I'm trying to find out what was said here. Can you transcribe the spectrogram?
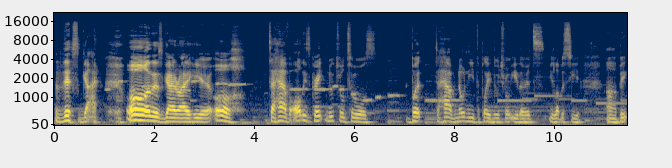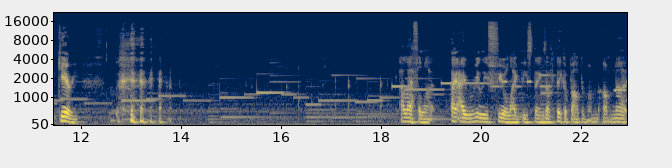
this guy. Oh, this guy right here. Oh, to have all these great neutral tools, but to have no need to play neutral either. It's you love to see it. Uh, Big Gary. I laugh a lot. I, I really feel like these things. I think about them. I'm, I'm not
